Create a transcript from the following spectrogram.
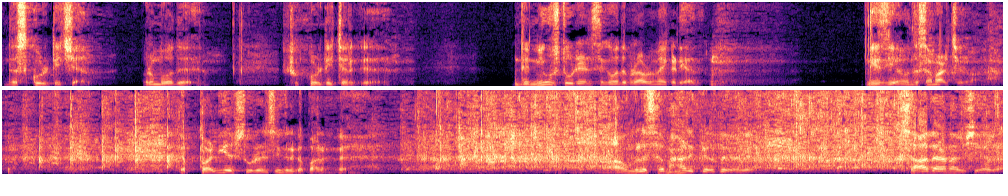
இந்த ஸ்கூல் டீச்சர் வரும்போது ஸ்கூல் டீச்சருக்கு இந்த நியூ ஸ்டூடெண்ட்ஸுங்க வந்து ப்ராப்ளமே கிடையாது. ஈஸியா வந்து சமாளிச்சிடுவாங்க இந்த பழைய ஸ்டூடெண்ட்ஸுங்க இருக்க பாருங்க. அவங்கள சமாளிக்கிறது சாதாரண விஷயம் இல்லை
